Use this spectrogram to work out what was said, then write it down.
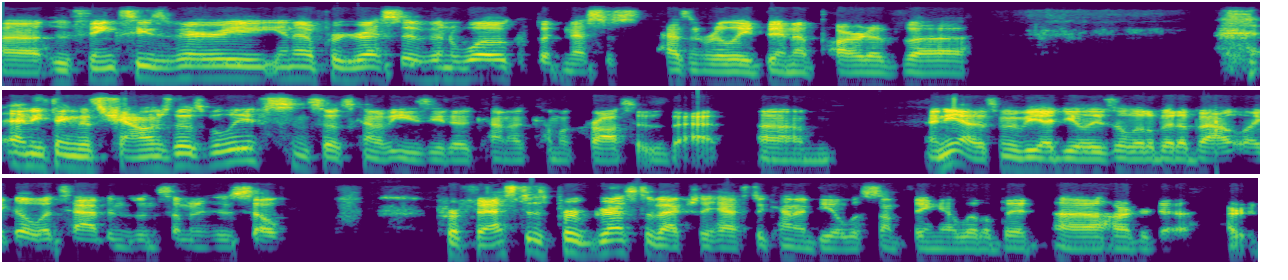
uh, who thinks he's very you know progressive and woke, but necess- hasn't really been a part of. Uh, anything that's challenged those beliefs and so it's kind of easy to kind of come across as that um, and yeah, this movie ideally is a little bit about like, oh, what happens when someone who's self professed as progressive actually has to kind of deal with something a little bit uh, harder to harder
